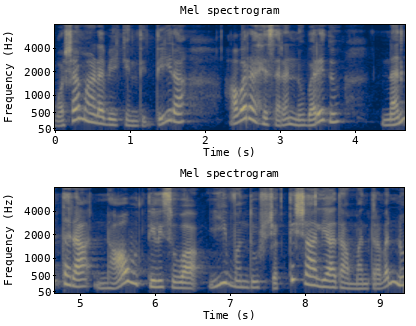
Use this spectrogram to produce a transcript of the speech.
ವಶ ಮಾಡಬೇಕೆಂದಿದ್ದೀರಾ ಅವರ ಹೆಸರನ್ನು ಬರೆದು ನಂತರ ನಾವು ತಿಳಿಸುವ ಈ ಒಂದು ಶಕ್ತಿಶಾಲಿಯಾದ ಮಂತ್ರವನ್ನು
